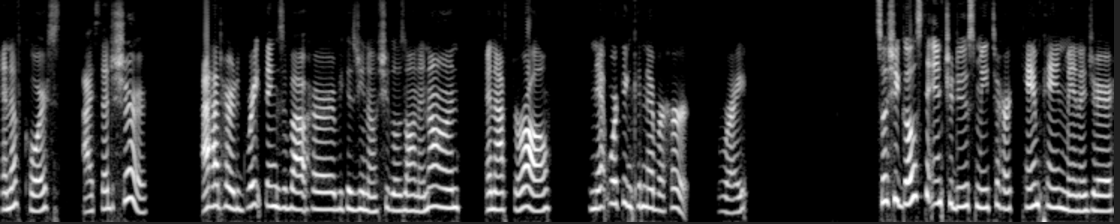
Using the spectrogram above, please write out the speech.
And of course, I said sure. I had heard great things about her because, you know, she goes on and on. And after all, networking could never hurt, right? So she goes to introduce me to her campaign manager,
